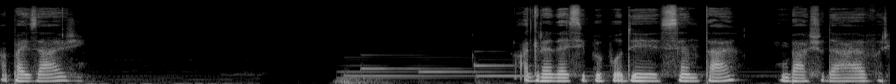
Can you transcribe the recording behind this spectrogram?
a paisagem, Agradece por poder sentar embaixo da árvore.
